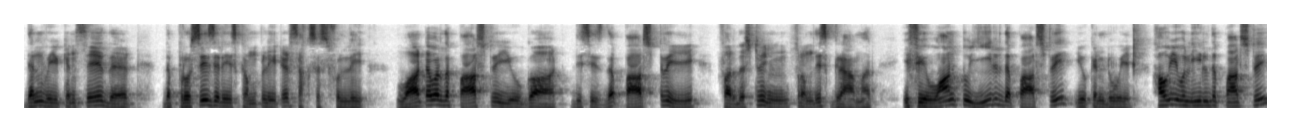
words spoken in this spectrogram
then we can say that the procedure is completed successfully. Whatever the parse tree you got, this is the parse tree for the string from this grammar. If you want to yield the parse tree, you can do it. How you will yield the parse tree?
